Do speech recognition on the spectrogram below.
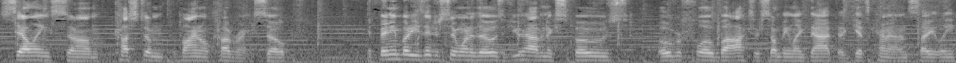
selling some custom vinyl coverings. So if anybody's interested in one of those, if you have an exposed overflow box or something like that that gets kind of unsightly,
